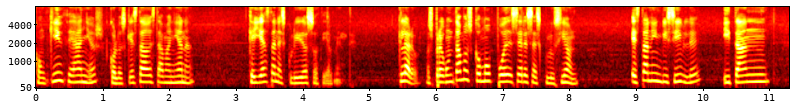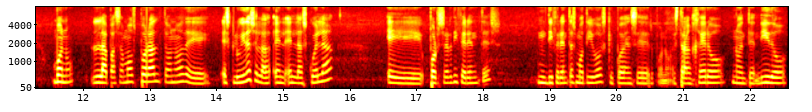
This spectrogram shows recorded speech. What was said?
con 15 años, con los que he estado esta mañana, que ya están excluidos socialmente. Claro, nos preguntamos cómo puede ser esa exclusión. Es tan invisible y tan, bueno, la pasamos por alto, ¿no? De excluidos en la, la escuela eh, por ser diferentes, diferentes motivos que pueden ser, bueno, extranjero, no entendido,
